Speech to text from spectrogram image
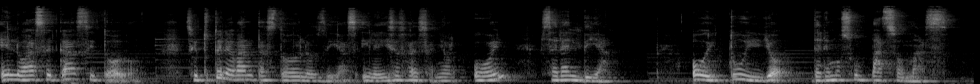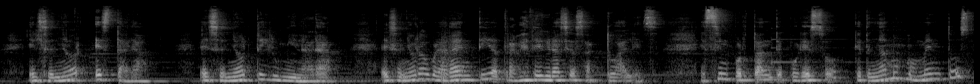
Él lo hace casi todo. Si tú te levantas todos los días y le dices al Señor, hoy será el día, hoy tú y yo daremos un paso más. El Señor estará, el Señor te iluminará, el Señor obrará en ti a través de gracias actuales. Es importante por eso que tengamos momentos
